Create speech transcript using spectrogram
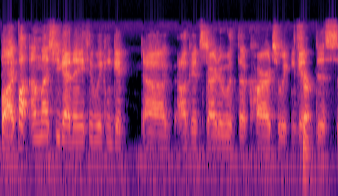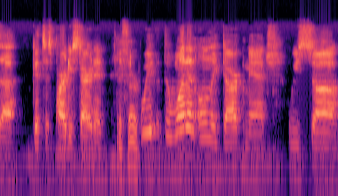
But, but unless you got anything, we can get. Uh, I'll get started with the card so we can get Sure. this uh, get his party started. Yes, sir. We the one and only dark match we saw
